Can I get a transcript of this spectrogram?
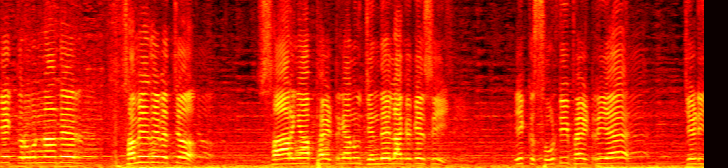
ਕਿ ਕਰੋਨਾ ਦੇ ਸਮੇਂ ਦੇ ਵਿੱਚ ਸਾਰੀਆਂ ਫੈਕਟਰੀਆਂ ਨੂੰ ਜਿੰਦੇ ਲੱਗ ਗਏ ਸੀ। ਇੱਕ ਸੋਡੀ ਫੈਕਟਰੀ ਹੈ, ਜਿਹੜੀ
